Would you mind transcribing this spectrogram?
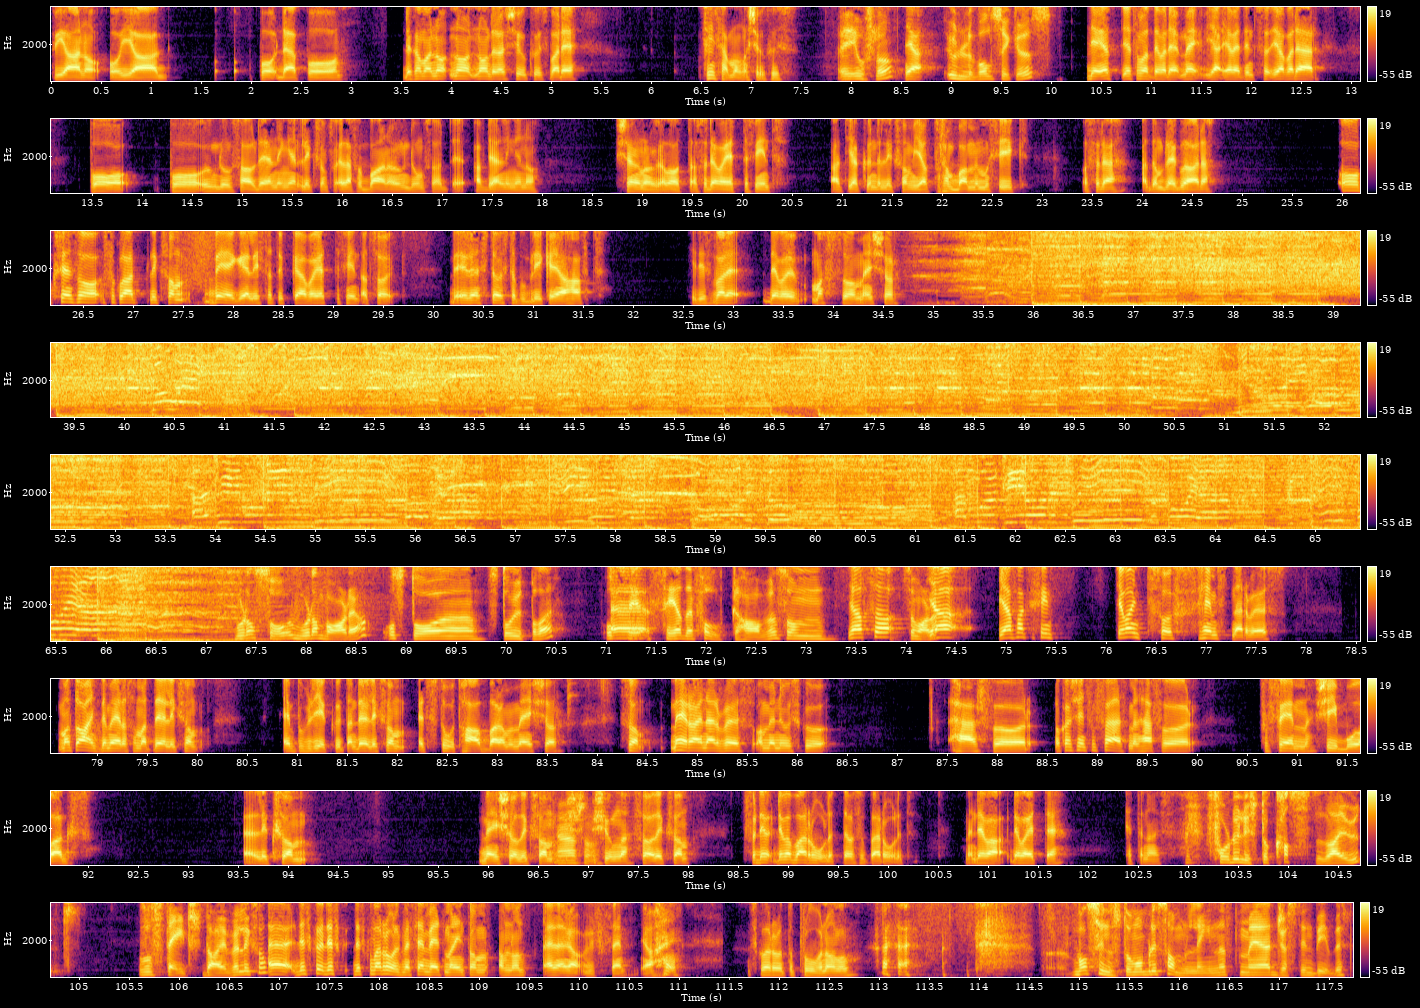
piano og jeg på, der på, det kan vara no, no, någon där sjukhus var det, Fins her mange sykehus? I Oslo? Ja, Ullevål sykehus? det, jeg, jeg, tror at det var det, men jeg, jeg vet ikke. så jeg var der på, på ungdomsavdelingen, liksom, eller för barn och ungdomsavdelningen och sjöng några låtar, så det var jättefint. Att jag kunde liksom hjälpa dem bara med musik och sådär, att de blev glada. Och sen så såklart, liksom VG-lista tycker var jättefint. Alltså, det är den största publiken jag har var det, var ju massor av. Hvordan, så, hvordan var det, ja? Å stå, stå utpå der? Og se, Eh. se det folkehavet som Ja, altså, som var det? Jeg, jag, faktisk ikke, jeg var ikke så hemskt nervøs. Man tar ikke det mer som at det er liksom en publik, utan det er liksom et stort hav bare med mennesker. Så mer er jeg nervøs om jeg nå skulle her for Og kanskje ikke for fans, men her for, for fem skivbolags eh, liksom, människor liksom Ja, så. sjunga. Så liksom, för det, det var bara roligt, det var superroligt. Men det var, det var jätte, jättenice. Får du lyst til å kaste deg ut? Alltså stage-dive, liksom? Eh, det, skulle, det, skulle, det skulle vara roligt, men sen vet man inte om, om någon... Eller ja, vi får se. Ja. Det skulle vara roligt att prova någon gång. Hva syns du om å bli sammenlignet med Justin Bieber?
